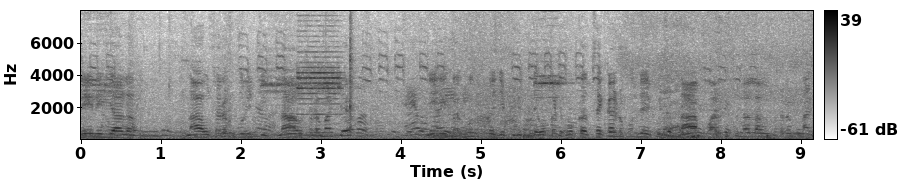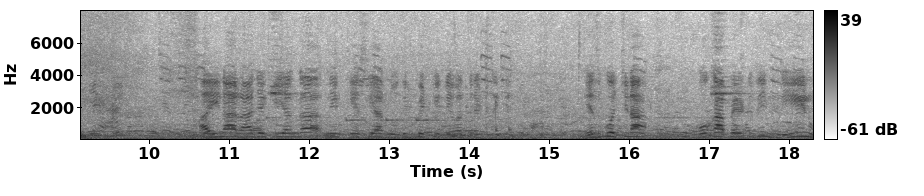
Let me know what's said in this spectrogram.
నేను ఇవాళ నా అవసరం గురించి. నా అవసరం అంటే నేను ఇంతకు ముందు కూడా చెప్పింది ఒకటి ఒక సెకండ్ ముందే చెప్పిన. నా పర్సనల్ అవసరం నాకు అయినా రాజకీయంగా నేను కేసీఆర్ను వదిలిపెట్టి రేవంత్ రెడ్డి దగ్గర ఎందుకు వచ్చినా కోకాపేటది నేను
